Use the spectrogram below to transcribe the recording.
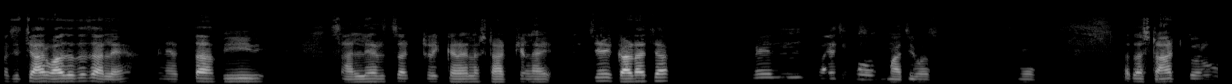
म्हणजे चार वाजतच आले आणि आता आम्ही साल्हेरचा ट्रेक करायला स्टार्ट केलाय जे गाडाच्या मेन माझी आता स्टार्ट करू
